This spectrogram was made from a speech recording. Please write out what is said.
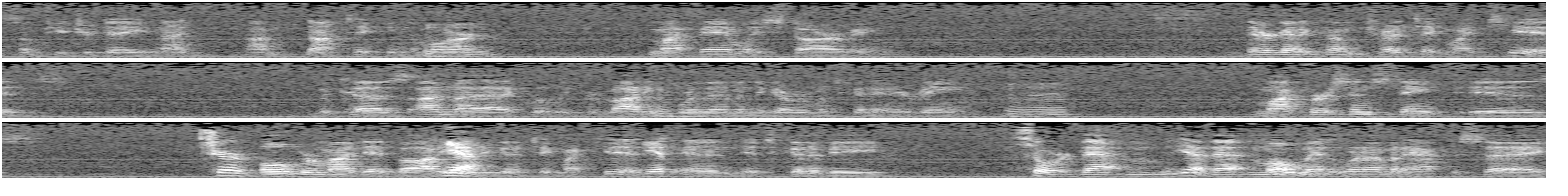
at some future date and I, I'm not taking the mark, Mhm. my family's starving. They're going to come try to take my kids because I'm not adequately providing for Mhm. them and the government's going to intervene. Mm-hmm. My first instinct is Sure. over my dead body, Yeah. you're going to take my kids. Yep. And it's going to be Sword. that yeah that moment when I'm going to have to say,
